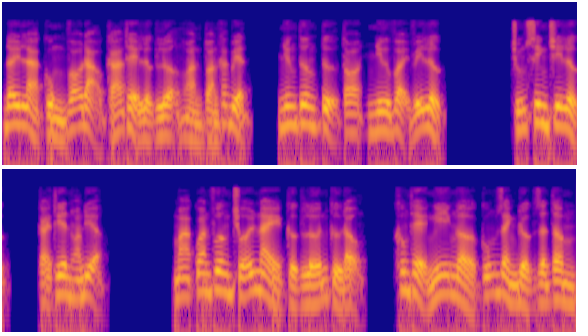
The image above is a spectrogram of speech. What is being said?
Đây là cùng võ đạo cá thể lực lượng hoàn toàn khác biệt, nhưng tương tự to như vậy vĩ lực. Chúng sinh chi lực, cải thiên hoán địa. Mà quan phương chuỗi này cực lớn cử động, không thể nghi ngờ cũng giành được dân tâm,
